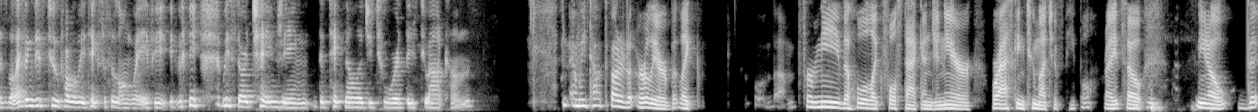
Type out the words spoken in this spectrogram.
as well. I think these two probably takes us a long way if we, if we, we start changing the technology toward these two outcomes. And, and we talked about it earlier, but like um, for me, the whole like full stack engineer, we're asking too much of people, right? So, mm-hmm. you know, the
